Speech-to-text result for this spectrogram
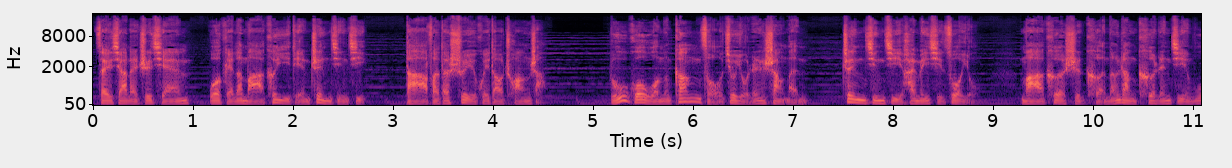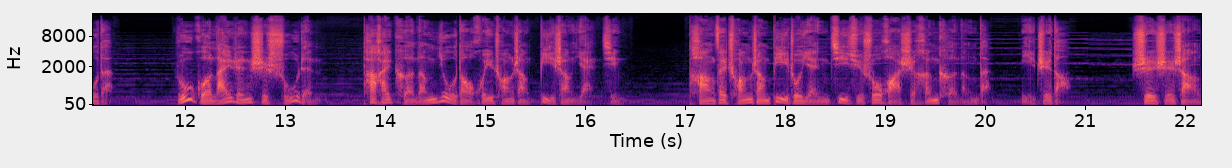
在下来之前，我给了马克一点镇静剂，打发他睡回到床上。如果我们刚走就有人上门，镇静剂还没起作用，马克是可能让客人进屋的。如果来人是熟人，他还可能又到回床上闭上眼睛，躺在床上闭着眼继续说话是很可能的。你知道，事实上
